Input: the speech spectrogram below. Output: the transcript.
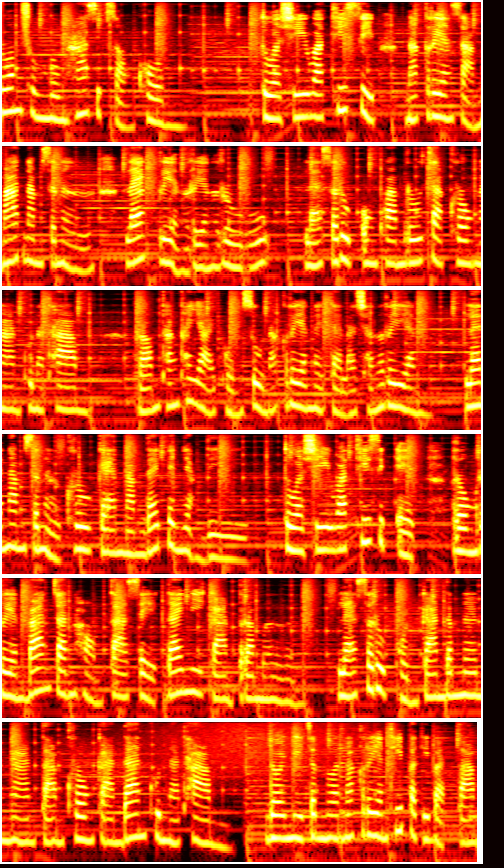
ร่วมชุมนุม 52 คนตัวชี้วัดที่ 10 นักเรียนสามารถนำเสนอ แลกเปลี่ยนเรียนรู้ และสรุปองค์ความรู้จากโครงงานคุณธรรม พร้อมทั้งขยายผลสู่นักเรียนในแต่ละชั้นเรียน และนำเสนอครูแกนนำได้เป็นอย่างดี ตัวชี้วัดที่ 11 โรงเรียนบ้านจันหอมตาเสกได้มีการประเมิน และสรุปผลการดำเนินงานตามโครงการด้านคุณธรรม โดยมีจำนวนนักเรียนที่ปฏิบัติตาม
